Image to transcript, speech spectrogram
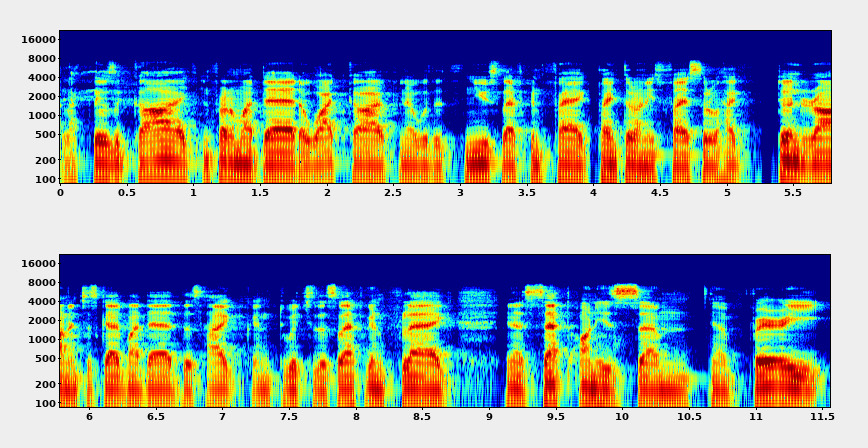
like there was a guy in front of my dad, a white guy, you know, with a new South African flag painted on his face, sort of I turned around and just gave my dad this hug, and to which the South African flag, you know, sat on his um, you know very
